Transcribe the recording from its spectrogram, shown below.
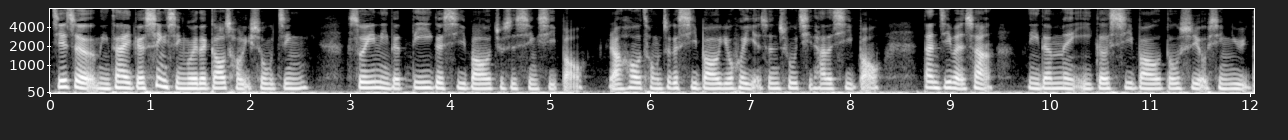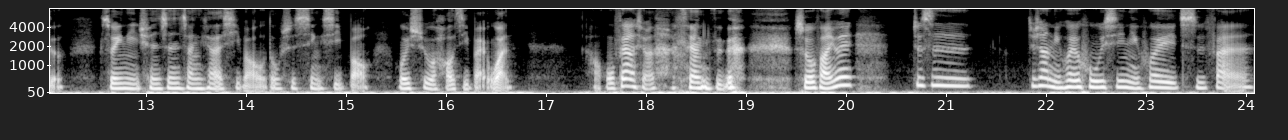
接着，你在一个性行为的高潮里受精，所以你的第一个细胞就是性细胞，然后从这个细胞又会衍生出其他的细胞，但基本上你的每一个细胞都是有性欲的，所以你全身上下的细胞都是性细胞，为数有好几百万。好，我非常喜欢他这样子的说法，因为就是就像你会呼吸、你会吃饭、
